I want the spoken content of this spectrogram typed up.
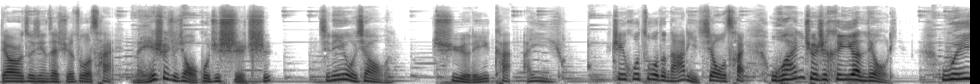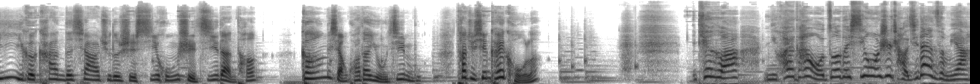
雕儿最近在学做菜，没事就叫我过去试吃。今天又叫我了，去了一看，哎呦，这货做的哪里叫菜，完全是黑暗料理。唯一一个看得下去的是西红柿鸡蛋汤。刚想夸他有进步，他就先开口了。天河，你快看我做的西红柿炒鸡蛋怎么样？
